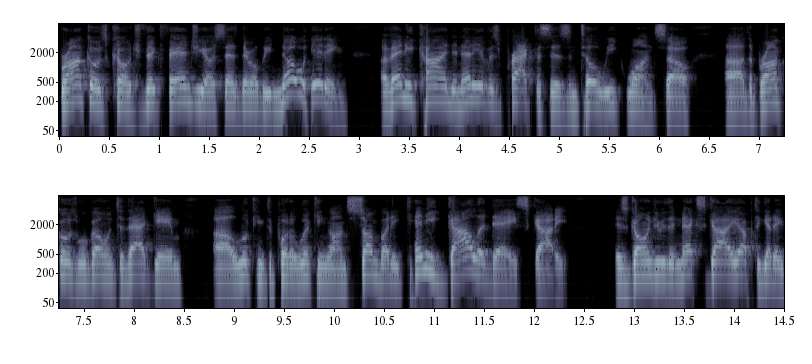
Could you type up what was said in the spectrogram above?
Broncos coach Vic Fangio says there will be no hitting of any kind in any of his practices until Week One. So uh, the Broncos will go into that game uh, looking to put a licking on somebody. Kenny Golladay, Scotty, is going to be the next guy up to get a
